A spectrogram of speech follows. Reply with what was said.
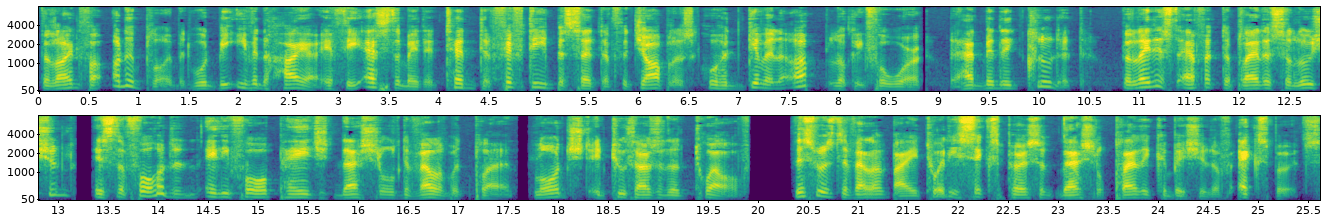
The line for unemployment would be even higher if the estimated 10 to 15 percent of the jobless who had given up looking for work had been included. The latest effort to plan a solution is the 484-page National Development Plan, launched in 2012. This was developed by a 26-person National Planning Commission of experts,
